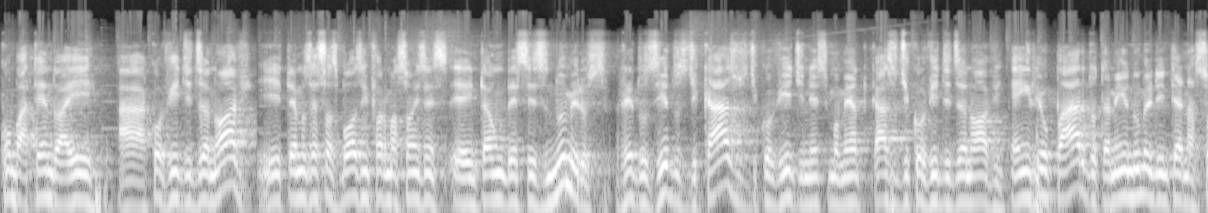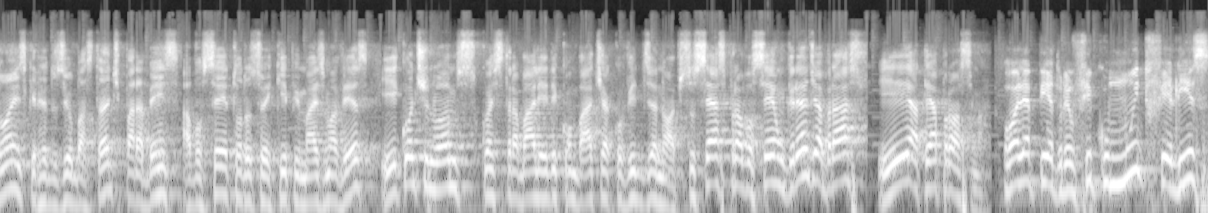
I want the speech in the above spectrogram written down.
combatendo aí a Covid-19. E temos essas boas informações, então, desses números reduzidos de casos de Covid nesse momento, casos de Covid-19 em Rio Pardo, também o número de internações que reduziu bastante. Parabéns a você e toda a sua equipe mais uma vez. E continuamos com esse trabalho de combate à Covid-19. Sucesso para você você, um grande abraço e até a próxima. Olha, Pedro, eu fico muito feliz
